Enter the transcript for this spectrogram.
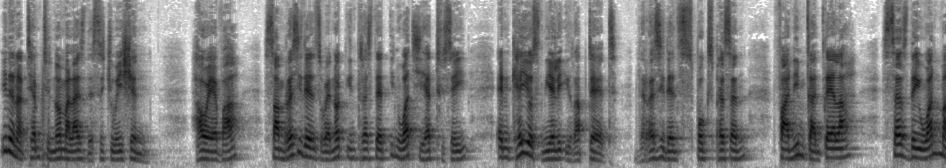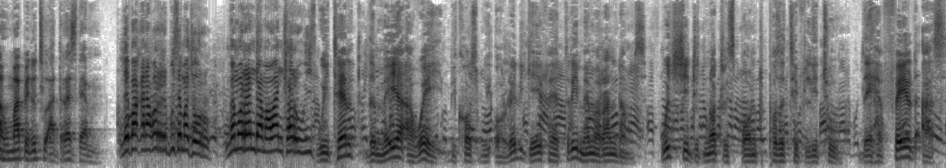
in an attempt to normalize the situation. However, some residents were not interested in what she had to say and chaos nearly erupted. The residents' spokesperson, Fanim Kantela, says they want Mahumapelo to address them. We turned the mayor away because we already gave her three memorandums, which she did not respond positively to. They have failed us,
